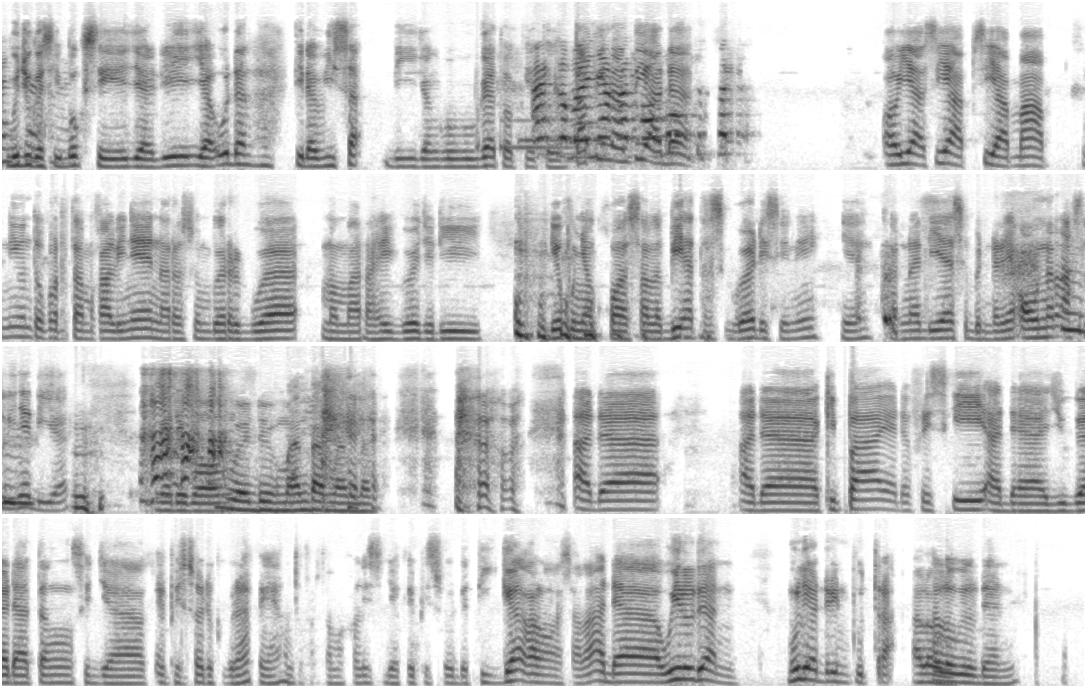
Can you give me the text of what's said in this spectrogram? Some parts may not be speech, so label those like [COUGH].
gue juga sibuk ngaca. sih. Jadi ya udahlah tidak bisa diganggu gugat waktu itu. Tapi nanti ada. Oh ya siap siap maaf. Ini untuk pertama kalinya narasumber gue memarahi gue jadi dia punya kuasa lebih atas gue di sini ya karena dia sebenarnya owner aslinya dia. Gak dibawa. Waduh mantap mantap. [LAUGHS] ada ada Kipai, ada Frisky, ada juga datang sejak episode keberapa ya? Untuk pertama kali sejak episode 3 kalau nggak salah. Ada Wildan, Mulyadrin Putra. Halo, halo Wildan.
